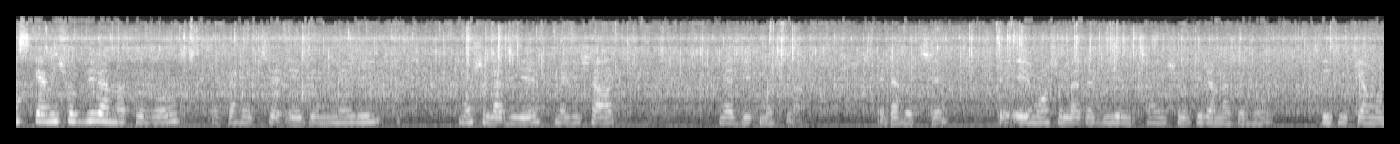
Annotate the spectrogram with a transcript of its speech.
আজকে আমি সবজি রান্না করব। এটা হচ্ছে এই যে ম্যাগি মশলা দিয়ে ম্যাগি শাক ম্যাজিক মশলা। এটা হচ্ছে। তো এই মশলাটা দিয়ে হচ্ছে আমি সবজি রান্না করব। দেখি কেমন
